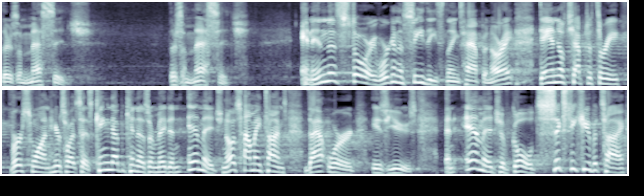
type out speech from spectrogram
there's a message. There's a message. And in this story, we're going to see these things happen, all right? Daniel chapter 3, verse 1, here's what it says King Nebuchadnezzar made an image. Notice how many times that word is used. An image of gold, 60 cubits high,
